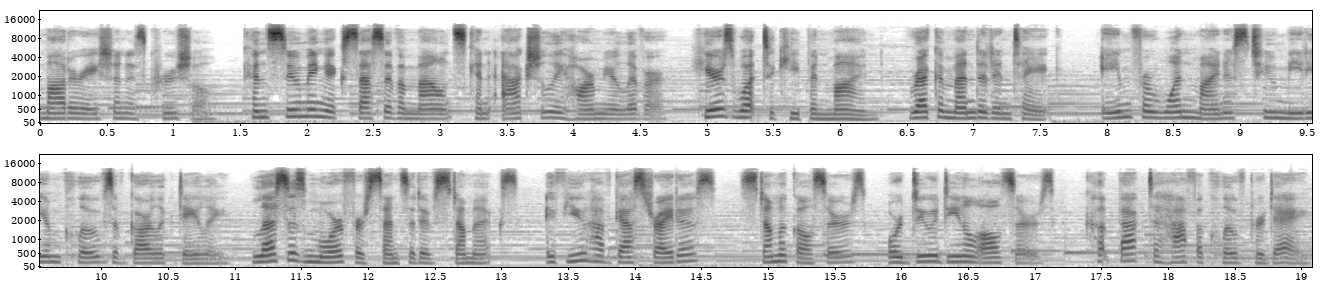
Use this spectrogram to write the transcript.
moderation is crucial. Consuming excessive amounts can actually harm your liver. Here's what to keep in mind. Recommended intake. Aim for 1 minus 2 medium cloves of garlic daily. Less is more for sensitive stomachs. If you have gastritis, stomach ulcers, or duodenal ulcers, cut back to half a clove per day.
